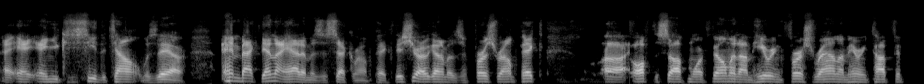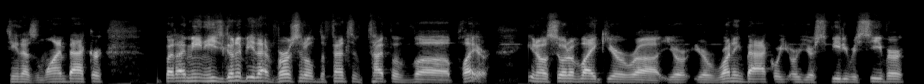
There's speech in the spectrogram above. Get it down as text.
and, and, you can see the talent was there. And back then, I had him as a second round pick. This year, I got him as a first round pick uh, off the sophomore film, and I'm hearing first round. I'm hearing top 15 as a linebacker but I mean, he's going to be that versatile defensive type of uh, player. You know, sort of like your uh, your your running back or, or, your speedy receiver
